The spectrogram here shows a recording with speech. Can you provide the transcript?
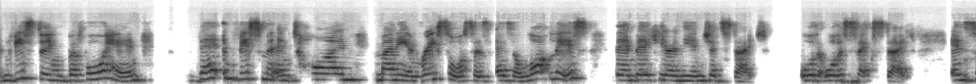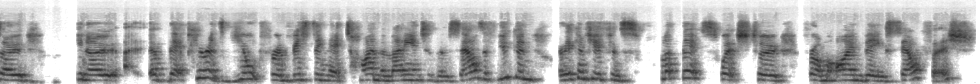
investing beforehand that investment in time, money, and resources is a lot less than back here in the injured state or the, or the sick state. And so, you know, that parent's guilt for investing that time and money into themselves, if you can, I reckon if you can flip that switch to from I'm being selfish,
